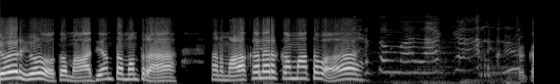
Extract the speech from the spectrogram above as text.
ಹೇಳ್ರಿ ಹೇಳು. ತಮ್ಮ ಅದೇಂತ ಮಂತ್ರ. ನನ್ನ ಮೊಳಕಾಲರ ಕಮ್ಮ ಆತವ. ಕಕ್ಕ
